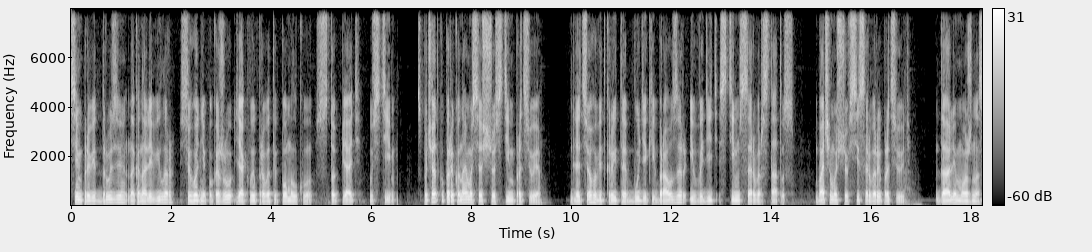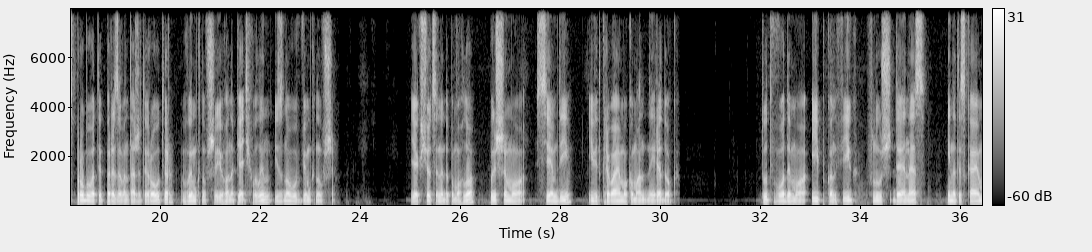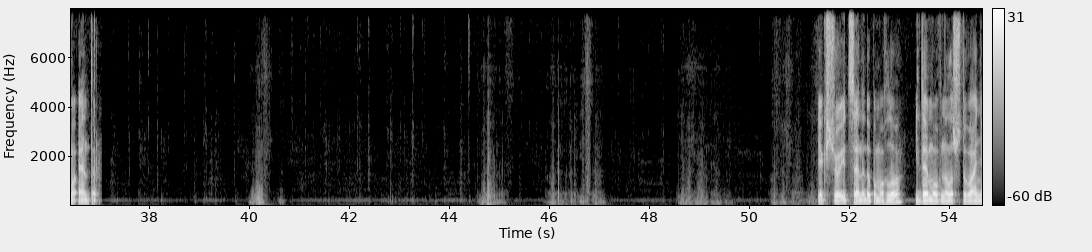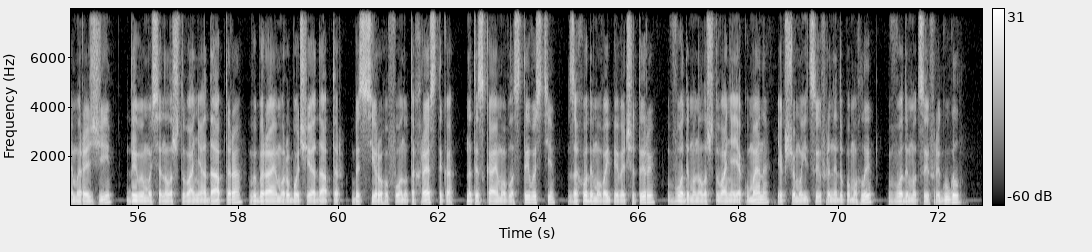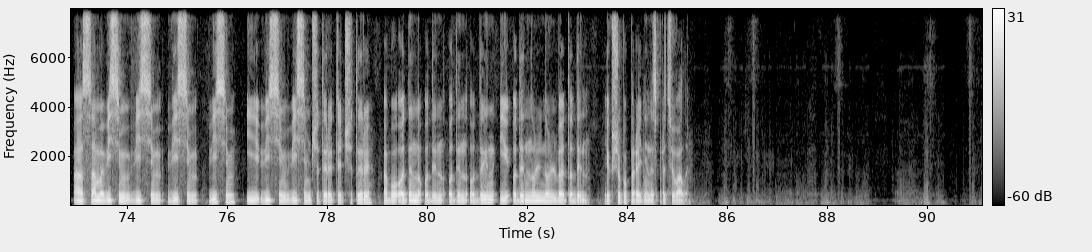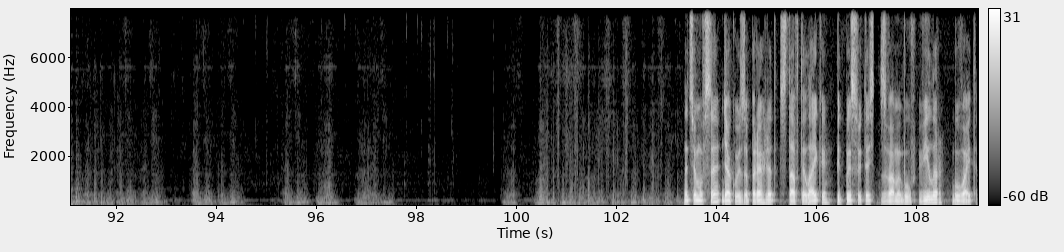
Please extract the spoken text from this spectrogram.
Всім привіт, друзі! На каналі Вілер. Сьогодні покажу, як виправити помилку 105 у Steam. Спочатку переконаємося, що Steam працює. Для цього відкрийте будь-який браузер і введіть Steam Server Status. Бачимо, що всі сервери працюють. Далі можна спробувати перезавантажити роутер, вимкнувши його на 5 хвилин і знову ввімкнувши. Якщо це не допомогло, пишемо cmd і відкриваємо командний рядок. Тут вводимо ape-config flush DNS і натискаємо Enter. Якщо і це не допомогло, йдемо в налаштування мережі, дивимося налаштування адаптера, вибираємо робочий адаптер без сірого фону та хрестика, натискаємо властивості, заходимо в IPv4, вводимо налаштування як у мене, якщо мої цифри не допомогли, вводимо цифри Google, а саме 8888 і 884T4 або 1111 і 100B1, якщо попередні не спрацювали. На цьому все. Дякую за перегляд. Ставте лайки, підписуйтесь. З вами був Вілер. Бувайте!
